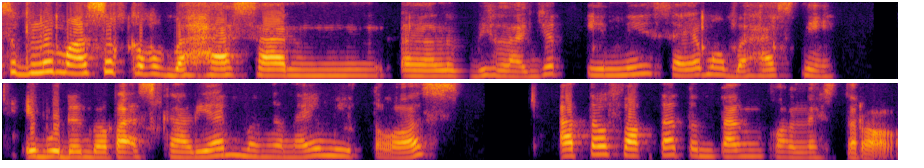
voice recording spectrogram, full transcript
sebelum masuk ke pembahasan e, lebih lanjut, ini saya mau bahas nih Ibu dan Bapak sekalian mengenai mitos atau fakta tentang kolesterol.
